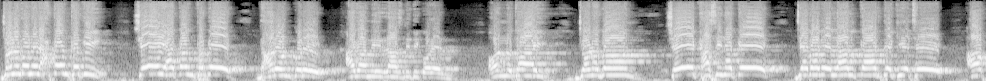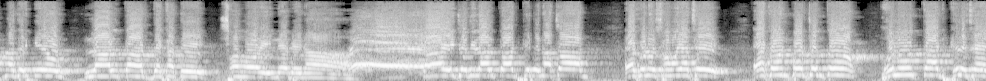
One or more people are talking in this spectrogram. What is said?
জনগণের আকাঙ্ক্ষা কি? সেই আকাঙ্ক্ষাকে ধারণ করে আগামীর রাজনীতি করেন। অন্যথায় জনগণ শেখ হাসিনাকে যেভাবে লাল কার্ড দেখিয়েছে আপনাদেরকেও লাল কার্ড দেখাতে সময় নেবে না। তাই যদি লাল কার্ড খেতে না চান, এখনও সময় আছে। এখন পর্যন্ত হলুদ কার্ড খেলেছেন,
